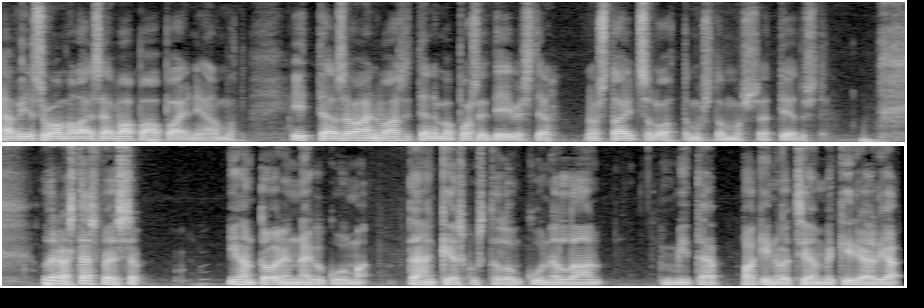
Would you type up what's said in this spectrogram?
hävii suomalaiseen vapaa mutta itse se on aina vaan sitten enemmän positiivista ja nostaa itseluottamusta tuommoissa tietysti. Otetaan tässä välissä ihan toinen näkökulma tähän keskusteluun. Kuunnellaan, mitä pakinoitsijamme kirjailija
